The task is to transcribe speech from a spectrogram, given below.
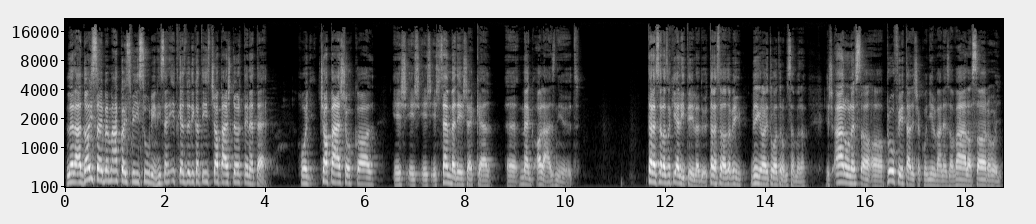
le rá dajszajbe mákajszvéi szúrin, hiszen itt kezdődik a tíz csapás története, hogy csapásokkal és, és, és, és szenvedésekkel megalázni őt. Te leszel az, aki elítéledő. Te leszel az a vég, végrehajtó hatalom szemére. És Áron lesz a, a profétád, és akkor nyilván ez a válasz arra, hogy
